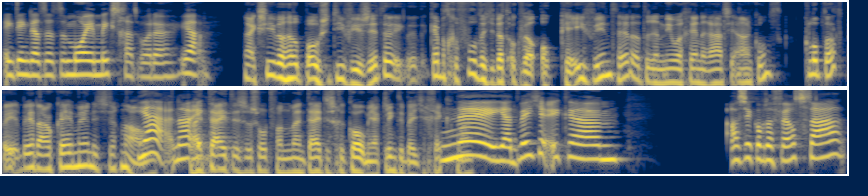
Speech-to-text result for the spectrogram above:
ik denk dat het een mooie mix gaat worden, ja. Nou, ik zie je wel heel positief hier zitten. Ik, ik heb het gevoel dat je dat ook wel oké okay vindt, hè, dat er een nieuwe generatie aankomt. Klopt dat? Ben je, ben je daar oké okay mee? Dat je zegt, nou, ja, nou mijn ik... tijd is een soort van, mijn tijd is gekomen. Ja, klinkt een beetje gek. Nee, maar... ja, weet je, ik, um, als ik op dat veld sta,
